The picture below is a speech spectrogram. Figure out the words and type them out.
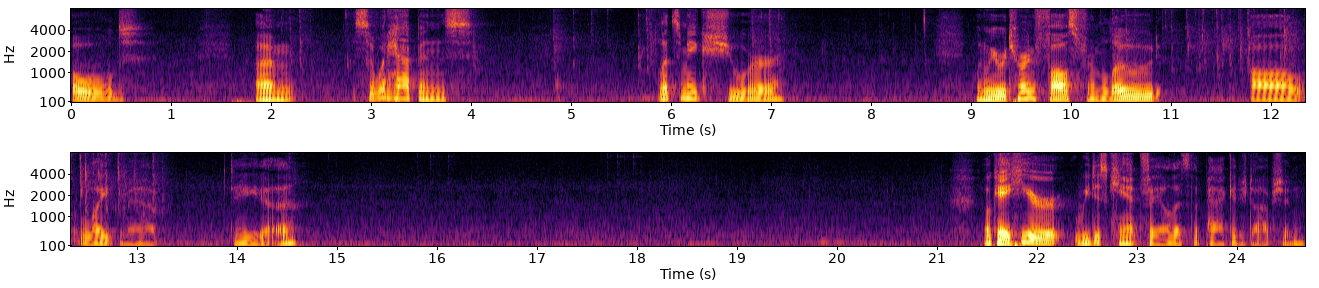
old. Um, so what happens, let's make sure when we return false from load all light map data, Okay, here we just can't fail. That's the packaged option.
